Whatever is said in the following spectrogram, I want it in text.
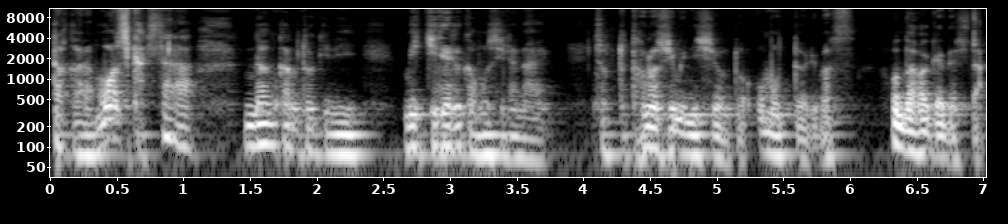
たからもしかしたらなんかの時に見切れるかもしれない。ちょっと楽しみにしようと思っております。こんなわけでした。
